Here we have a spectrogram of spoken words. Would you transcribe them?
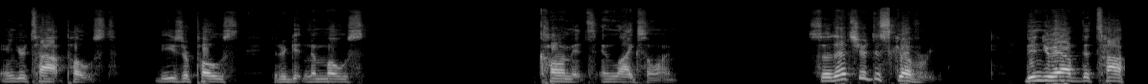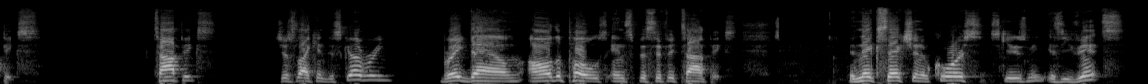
and your top post. These are posts that are getting the most comments and likes on. So that's your discovery. Then you have the topics. Topics, just like in discovery, break down all the posts in specific topics. The next section, of course, excuse me, is events.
